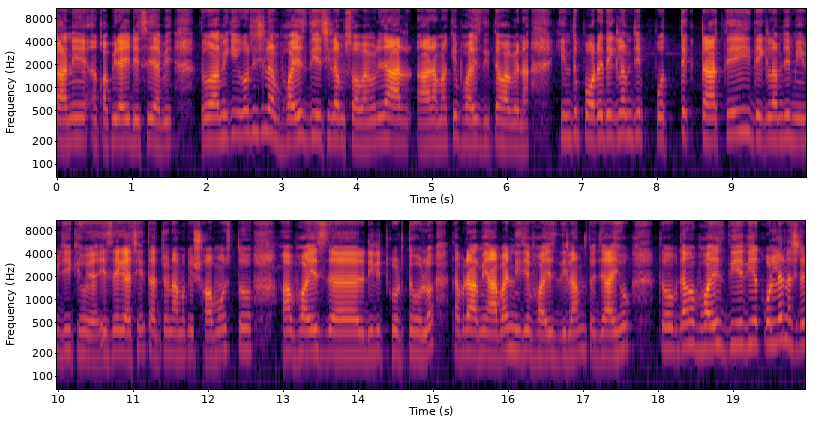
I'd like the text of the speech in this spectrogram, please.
গানে কপিরাইট এসে যাবে। তো আমি কী করেছিলাম ভয়েস দিয়েছি দিয়েছিলাম সব। আমি বলি আর আর আমাকে ভয়েস দিতে হবে না। কিন্তু পরে দেখলাম যে প্রত্যেকটাতেই দেখলাম যে মিউজিক এসে গেছে। তার জন্য আমাকে সমস্ত ভয়েস ডিলিট করতে হলো। তারপরে আমি আবার নিজে ভয়েস দিলাম। তো যাই হোক, তো দেখো ভয়েস দিয়ে দিয়ে করলে না সেটা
